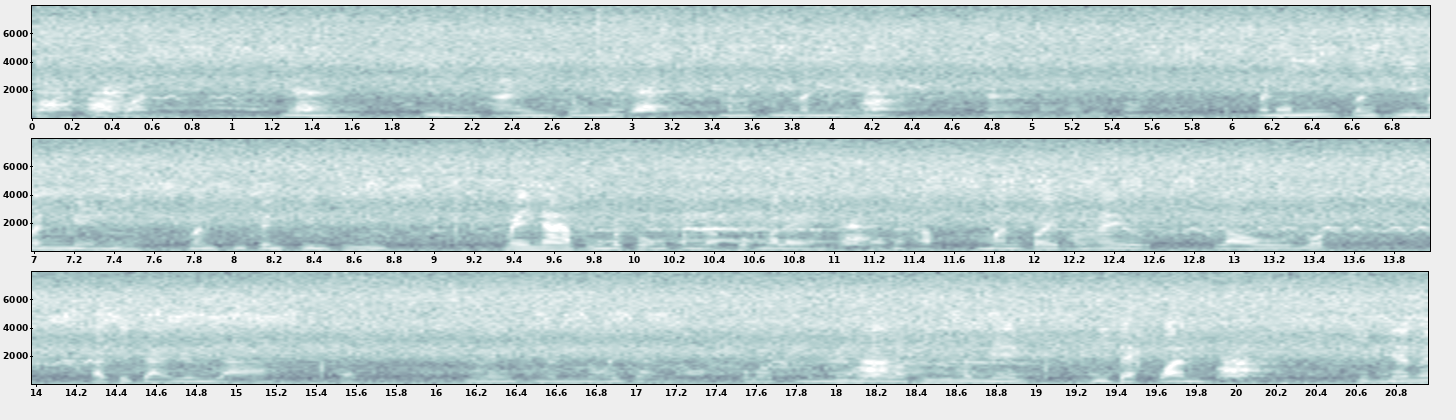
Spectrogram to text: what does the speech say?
ก่อทุกวันหนึ่งกลิ่นไอตรงนี้บางทีมันเหม็นอ่าเดี๋ยวเราดูกล้องมันนี้บางทีมันเหม็นบางทีเป็นกลิ่นที่ไม่น่าพึงประสงค์สำหรับพวกแมลงนะครับ มันก็จะทำให้เราลดค่าใช้จ่ายเรื่องยาแมลงทำไมมันน้อยจังเพราะว่ามันไม่มาหรอกที่นี่มันเหม็นมีแต่ควันคิดงั้นไหม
